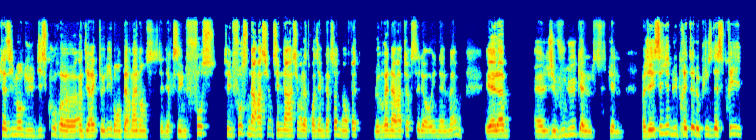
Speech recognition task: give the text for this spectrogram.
quasiment du discours indirect libre en permanence. C'est-à-dire que c'est une fausse, c'est une fausse narration. C'est une narration à la troisième personne, mais en fait, le vrai narrateur, c'est l'héroïne elle-même. Et elle a, j'ai voulu qu'elle, qu'elle j'ai essayé de lui prêter le plus d'esprit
